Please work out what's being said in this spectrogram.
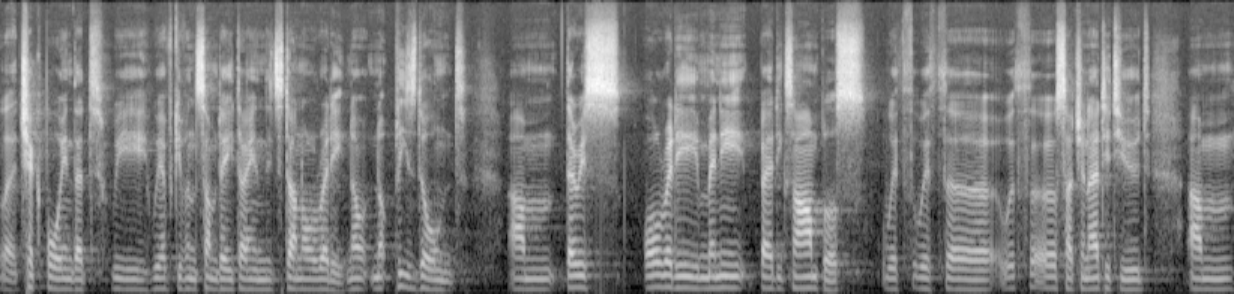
uh, checkpoint that we we have given some data and it's done already. No, no, please don't. Um, there is already many bad examples with with uh, with uh, such an attitude. Um,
